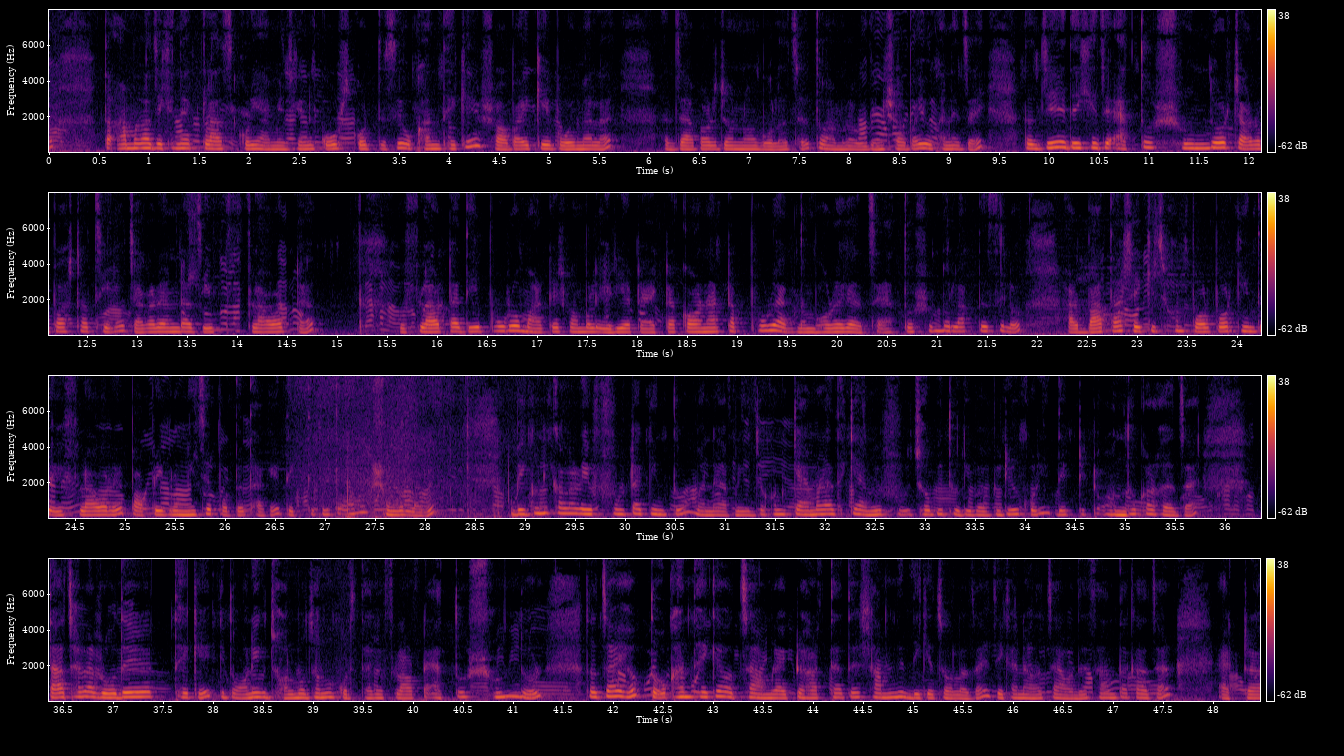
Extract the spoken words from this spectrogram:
তো আমরা যেখানে ক্লাস করি, আমি যেখানে কোর্স করতেছি, ওখান থেকে সবাইকে বইমেলায় যাবার জন্য বলেছে। তো আমরা ওই দিন সবাই ওখানে যাই। তো যে দেখি যে এত সুন্দর চারপাশটা ছিল, জাগারান্ডা যে ফ্লাওয়ারটা ওই ফ্লাওয়ারটা দিয়ে পুরো মার্কেট কম্বল এরিয়াটা, একটা কর্নারটা পুরো একদম ভরে গেছে। এত সুন্দর লাগতেছিল। আর বাতাসে কিছুক্ষণ পরপর পর কিন্তু এই ফ্লাওয়ারে পাপড়িগুলো নিচে পড়তে থাকে। দেখতে কিন্তু অনেক সুন্দর লাগে। বেগুনি কালার এই ফুলটা কিন্তু মানে আপনি যখন ক্যামেরা থেকে আমি ছবি তুলি বা ভিডিও করি, দেখতে একটু অন্ধকার হয়ে যায়। তাছাড়া রোদের থেকে কিন্তু অনেক ঝলমল করতে থাকে ফ্লাওয়ারটা এত সুন্দর। তো যাই হোক, তো ওখান থেকে হচ্ছে আমরা একটু হাঁটতে হাঁটতে সামনের দিকে চলা যায় যেখানে হচ্ছে আমাদের সান্তা কাজার একটা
